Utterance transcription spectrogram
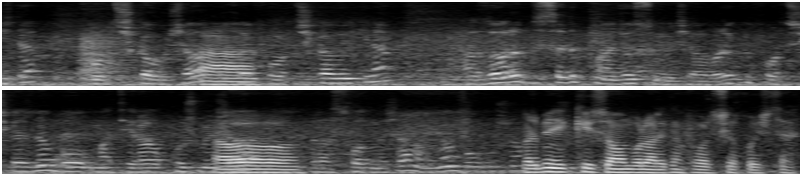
иҷда фортишка хуша фортишка викинам 1250 сум мешава вале ки фортишка ждам бо материал хуш О. мешава расход мешава ҳамон бо хушам 1200 сомон болар екан фортишка қӯшсак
